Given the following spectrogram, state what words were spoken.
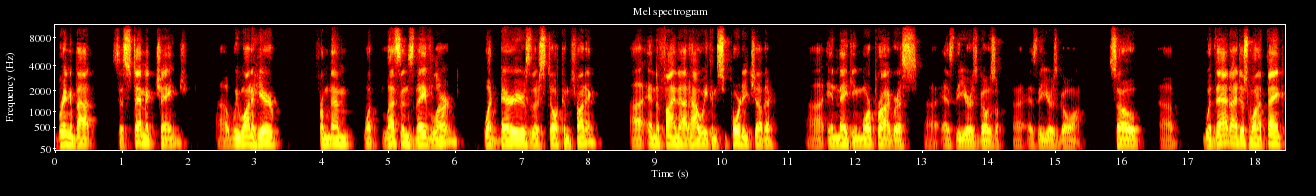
bring about systemic change. Uh, we want to hear from them what lessons they've learned, what barriers they're still confronting, uh, and to find out how we can support each other uh, in making more progress uh, as the years goes uh, as the years go on. So, with that, I just want to thank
